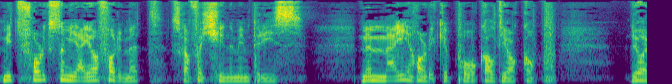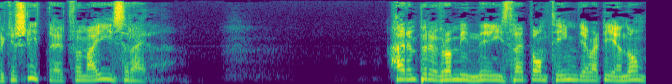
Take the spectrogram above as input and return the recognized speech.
Mitt folk som jeg har formet, skal forkynne min pris. Med meg har du ikke påkalt Jakob. Du har ikke slitt deg ut for meg, Israel. Herren prøver å minne Israel på om ting de har vært igjennom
